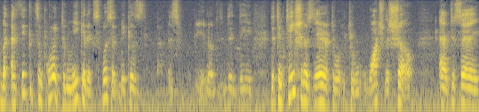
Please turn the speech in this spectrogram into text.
but I think it's important to make it explicit because, you know, the, the the temptation is there to to watch the show, and to say,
